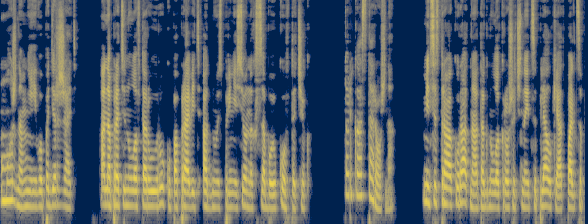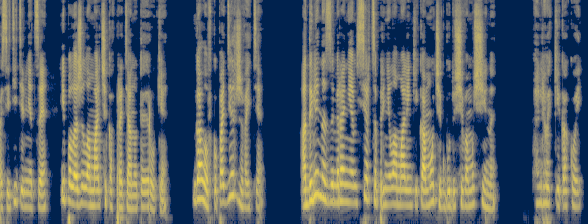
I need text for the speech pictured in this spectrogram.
«Можно мне его подержать?» Она протянула вторую руку поправить одну из принесенных с собой кофточек. «Только осторожно». Медсестра аккуратно отогнула крошечные цеплялки от пальца посетительницы и положила мальчика в протянутые руки. «Головку поддерживайте». Аделина с замиранием сердца приняла маленький комочек будущего мужчины. «Легкий какой!»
